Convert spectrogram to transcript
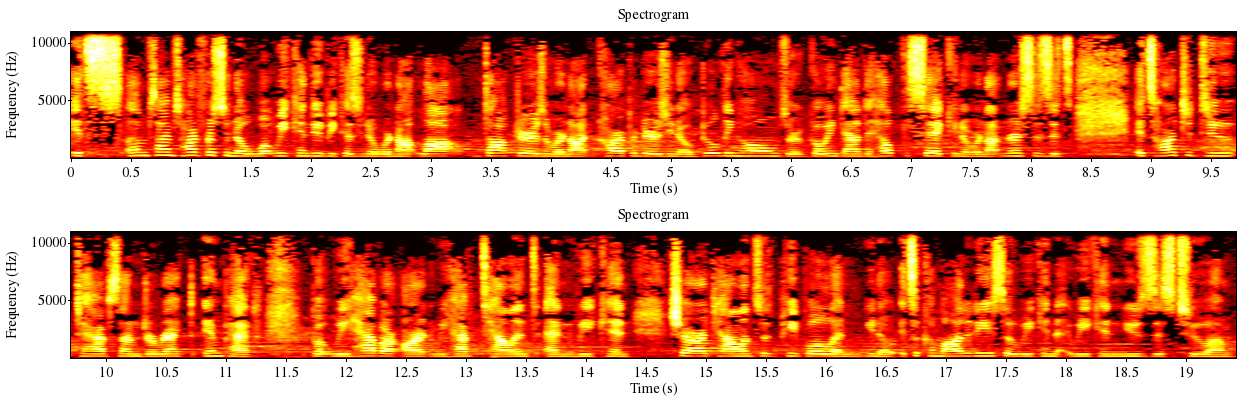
it's sometimes hard for us to know what we can do because you know we're not law doctors and we're not carpenters you know building homes or going down to help the sick you know we're not nurses. It's it's hard to do to have some direct impact but we have our art and we have talent and we can share our talents with people and you know it's a commodity so we can we can use this to um,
